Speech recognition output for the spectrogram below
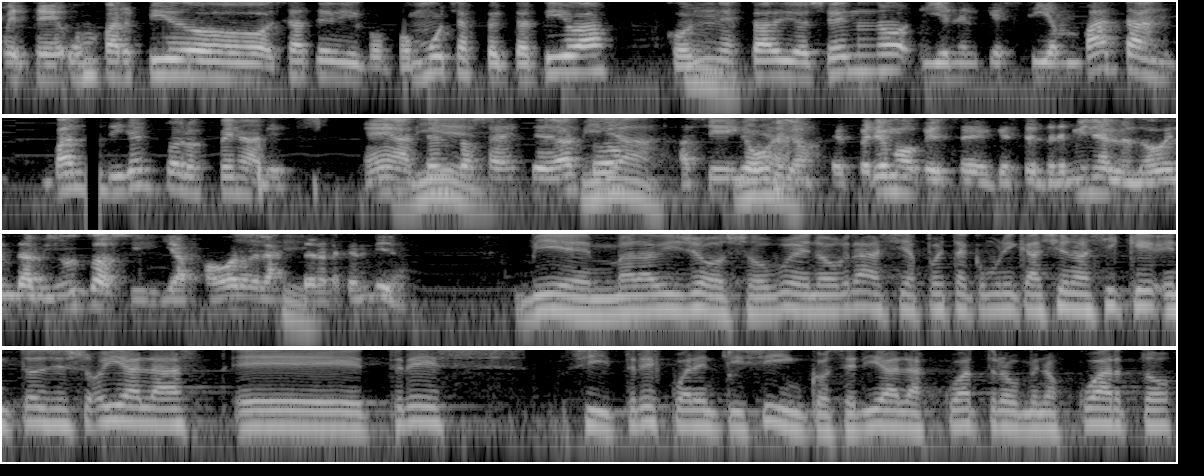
Este, un partido, ya te digo, con mucha expectativa, con mm. un estadio lleno y en el que si empatan van directo a los penales. ¿eh? Atentos a este dato. Mirá, Así que mirá. bueno, esperemos que se, que se termine en los 90 minutos y, y a favor de la, sí. de la, Argentina. Bien, maravilloso. Bueno, gracias por esta comunicación. Así que entonces hoy a las eh, 3 sí, 3.45, sería a las 4 menos cuarto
